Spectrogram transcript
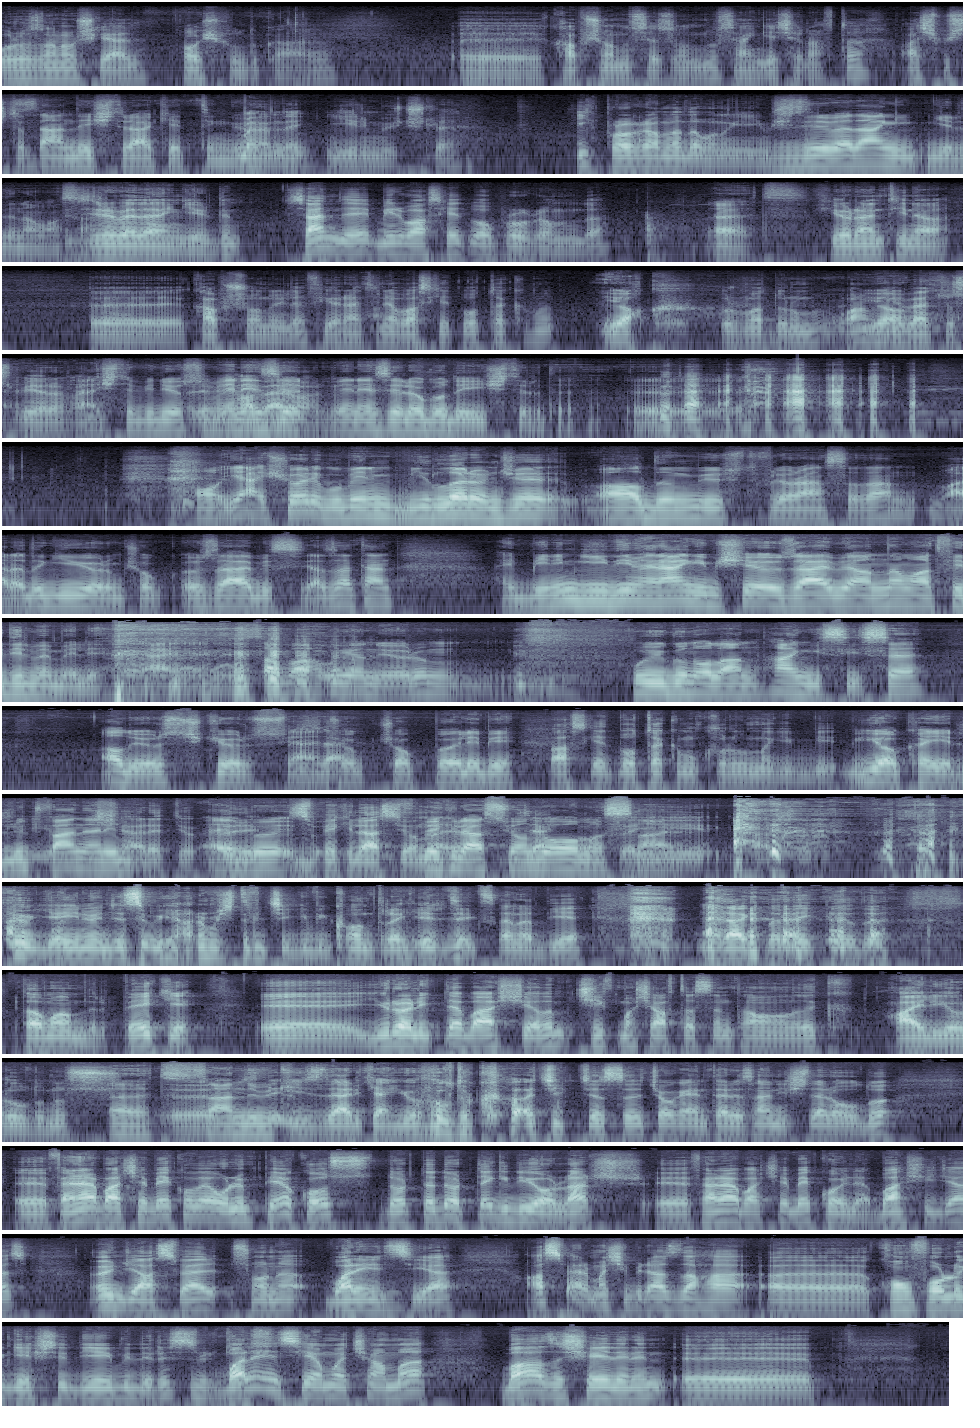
Uğur hoş geldin. Hoş bulduk abi. Ee, kapşonlu sezonunu sen geçen hafta açmıştın. Sen de iştirak ettin gördüm. Ben de 23 ile. İlk programda da bunu giymiştim. Zirveden girdin ama sen. Zirveden girdim. Sen de bir basketbol programında Evet. Fiorentina e, kapşonuyla Fiorentina basketbol takımı Yok. kurma durumu var mı? Yok. Juventus bir ara. Ya hani işte biliyorsun Venezia. Venezia logo değiştirdi. Ee, o, yani şöyle bu benim yıllar önce aldığım bir üst Floransa'dan. Arada giyiyorum çok özel bir ya zaten hani benim giydiğim herhangi bir şeye özel bir anlam atfedilmemeli. Yani sabah uyanıyorum uygun olan hangisi ise alıyoruz çıkıyoruz. Yani Güzel. çok çok böyle bir basketbol takımı kurulma gibi bir yok hayır şey lütfen yok, hani işaret yok. Evet, Öyle böyle- spekülasyonda güzel olmasın. Yayın öncesi uyarmıştım çünkü bir kontra gelecek sana diye. Merakla bekliyordum. Tamamdır. Peki. E, Euroleague'le başlayalım. Çift maç haftasını tamamladık. Hayli yoruldunuz. Evet, E, sen de de bütün- izlerken yorulduk açıkçası. Çok enteresan işler oldu. E, Fenerbahçe Beko ve Olympiakos 4'te 4'te gidiyorlar. E, Fenerbahçe Beko ile başlayacağız. Önce Asvel sonra Valencia. Asvel maçı biraz daha e, konforlu geçti diyebiliriz. Valencia maçı ama bazı şeylerin e,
